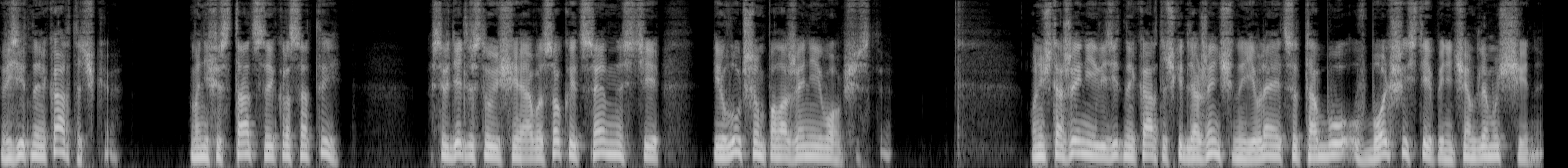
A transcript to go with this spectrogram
визитная карточка, манифестация красоты, свидетельствующая о высокой ценности и лучшем положении в обществе. Уничтожение визитной карточки для женщины является табу в большей степени, чем для мужчины.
